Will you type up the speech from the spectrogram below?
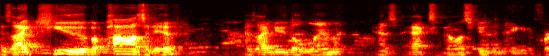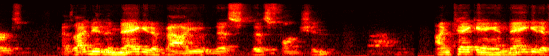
as I cube a positive, as I do the limit as x, now let's do the negative first. As I do the negative value of this, this function, I'm taking a negative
